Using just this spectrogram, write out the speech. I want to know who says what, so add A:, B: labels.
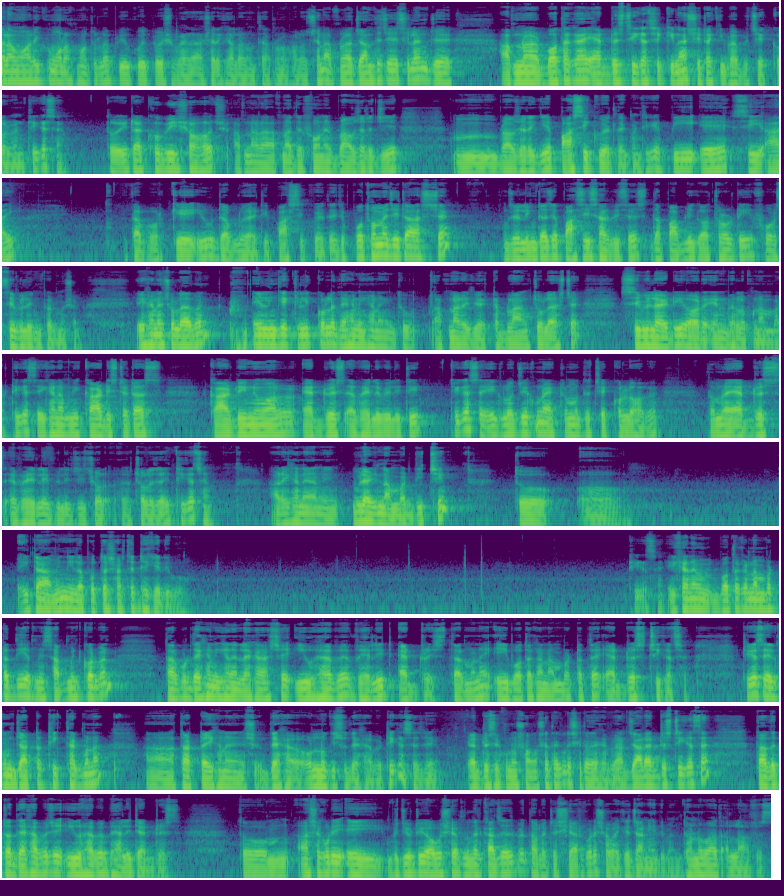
A: আসসালামু আলাইকুম রহমতুল্লাহ প্রিয় কুয়েত প্রবাসী ভাইরা, আশা রেখে মধ্যে আপনারা ভালো আছেন। আপনারা জানতে চেয়েছিলেন যে আপনার বতাকায় অ্যাড্রেস ঠিক আছে কিনা, সেটা কীভাবে চেক করবেন, ঠিক আছে? তো এটা খুবই সহজ। আপনারা আপনাদের ফোনের ব্রাউজারে গিয়ে ব্রাউজারে গিয়ে পাসি কুয়েত লিখবেন, ঠিক আছে? পি এ সি আই তারপর K U W IT PACI Kuwait. এই যে প্রথমে যেটা আসছে যে লিঙ্কটা আছে, PACI services, the public authority for civil information. এখানে চলে যাবেন। এই লিঙ্কে ক্লিক করলে দেখেন এখানে কিন্তু আপনার এই যে একটা ব্লাঙ্ক চলে আসছে, civil ID or envelope number, ঠিক আছে? এখানে আপনি card status, card renewal, address availability ঠিক আছে? এগুলো যে কোনো একটার মধ্যে চেক করলে হবে। তো আমরা অ্যাড্রেস অ্যাভেলেবিলিটি চলে যাই, ঠিক আছে? আর এখানে আমি সিভিল আইডি নাম্বার দিচ্ছি। তো এইটা আমি নিরাপত্তার স্বার্থে ঢেকে দেব। ঠিক আছে? এখানে পতাকা নাম্বারটা দিয়ে আপনি সাবমিট করবেন। তারপর দেখেন এখানে লেখা আসছে you have a valid address তার মানে এই পতাকা নাম্বারটাতে অ্যাড্রেস ঠিক আছে। ঠিক আছে? এরকম যারটা ঠিক থাকবে না তারটা এখানে দেখা, অন্য কিছু দেখাবে। ঠিক আছে? যে অ্যাড্রেসে কোনো সমস্যা থাকলে সেটা দেখাবে। আর যার অ্যাড্রেস ঠিক আছে, তাদেরটা দেখাবে যে you have a valid address তো আশা করি এই ভিডিওটি অবশ্যই আপনাদের কাজে আসবে। তাহলে এটা শেয়ার করে সবাইকে জানিয়ে দেবেন। ধন্যবাদ। আল্লাহ হাফিজ।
